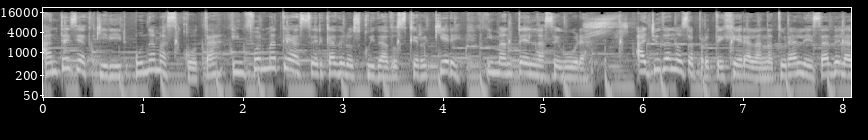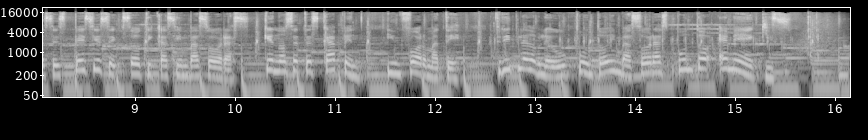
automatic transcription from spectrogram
Antes de adquirir una mascota, infórmate acerca de los que requiere y manténla segura. Ayúdanos a proteger a la naturaleza de las especies exóticas invasoras. Que no se te escapen. Infórmate www.invasoras.mx.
